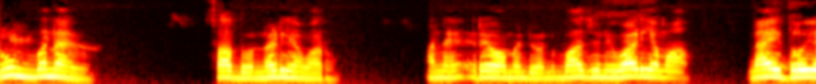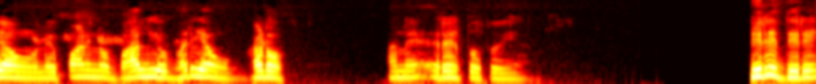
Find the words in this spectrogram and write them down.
રૂમ બનાવ્યો. સાદો નળિયાવાળો. અને રહેવા માંડ્યો અને બાજુની વાડિયામાં નાહી ધોઈ આવું ને પાણીનો ભાલીઓ ભરી આવું, ઘડો. અને રહેતો હતો અહીંયા. ધીરે ધીરે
